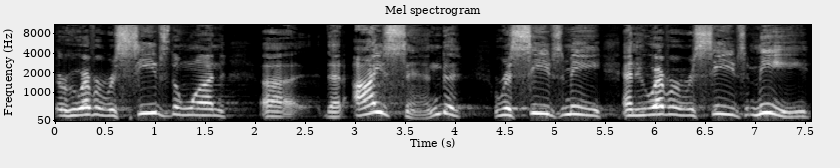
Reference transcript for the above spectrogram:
or whoever receives the one uh, that I send, receives me, and whoever receives me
